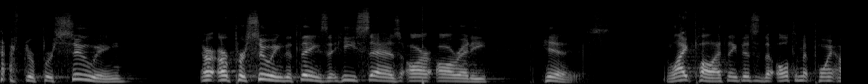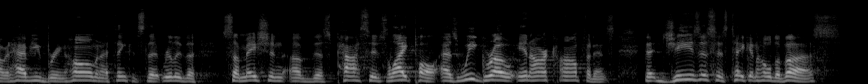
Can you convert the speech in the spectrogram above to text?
after pursuing or, or pursuing the things that he says are already his. Like Paul, I think this is the ultimate point I would have you bring home, and I think it's the, really the summation of this passage. Like Paul, as we grow in our confidence that Jesus has taken hold of us,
